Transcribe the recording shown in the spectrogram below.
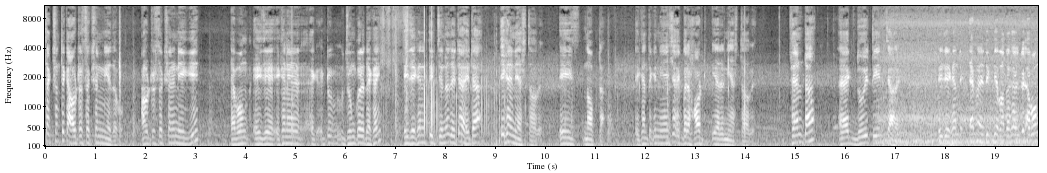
সেকশন থেকে আউটার সেকশন নিয়ে যাব। আউটার সেকশনে নিয়ে গিয়ে এবং এই যে এখানে এক- একটু জুম করে দেখাই। এই যে এখানে তীর চিহ্ন যেটা, এটা এখানে নিয়ে আসতে হবে, এই নবটা এখান থেকে নিয়ে এসে একবারে হট ইয়ারে নিয়ে আসতে হবে। ফ্যানটা এক, দুই, তিন, চার। এই যে এখান থেকে এখন এদিক দিয়ে বাতাস আসবে এবং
